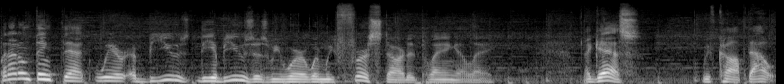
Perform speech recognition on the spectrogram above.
But I don't think that we're abused, the abusers we were when we first started playing LA. I guess we've copped out.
